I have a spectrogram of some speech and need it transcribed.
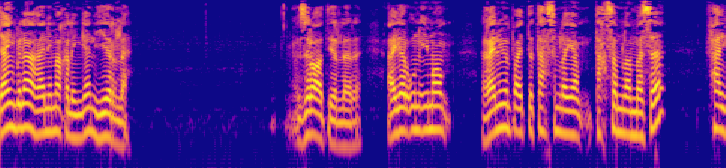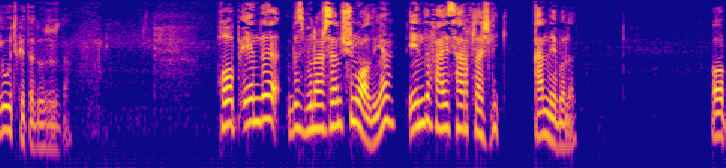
jang bilan g'anima qilingan yerlar. Ziroat yerlari. Agar uni imom g'anima paytida taqsimlagan, taqsimlanmasa, fayga o'tib ketadi o'z-o'zidan. Xo'p, endi biz bu narsani tushunib oldik a Endi fay sarflashlik qanday bo'ladi? Xo'p,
